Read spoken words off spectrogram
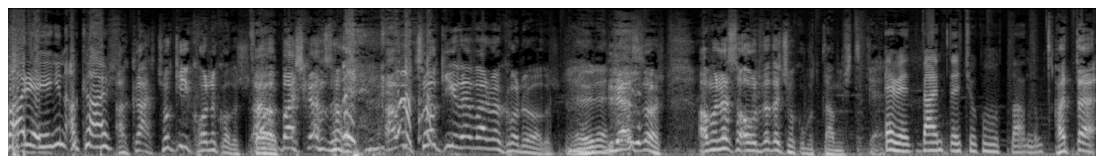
Var ya yayın akar. Akar. Çok iyi konuk olur. Ama başkan zor. Ama çok iyi rabarba konuğu olur. Öyle. Biraz zor. Ama nasıl orada da çok umutlanmıştık yani. Evet ben de çok umutlandım. Hatta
